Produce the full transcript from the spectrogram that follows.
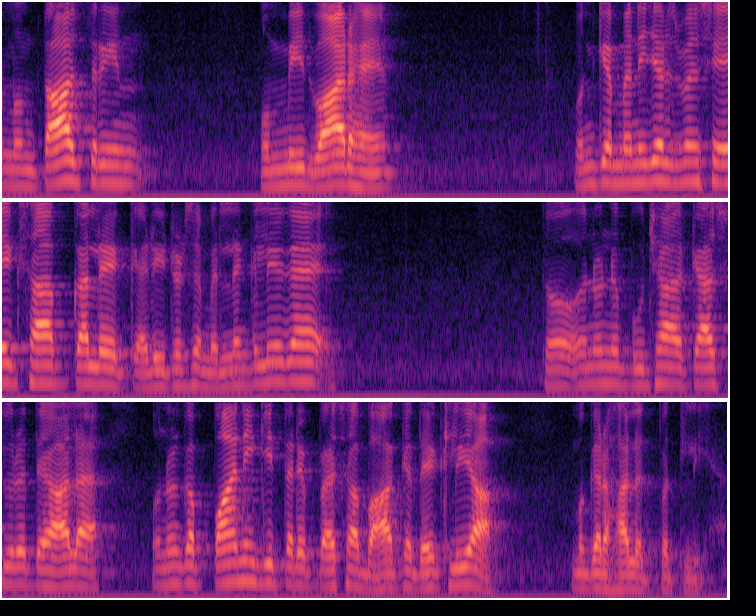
मुमताज़ तरीन उम्मीदवार हैं, उनके मैनेजर्स में से एक साहब कल एक एडिटर से मिलने के लिए गए। तो उन्होंने पूछा, क्या सूरत हाल है? उन्होंने कहा, पानी की तरह पैसा बहा के देख लिया, मगर हालत पतली है।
